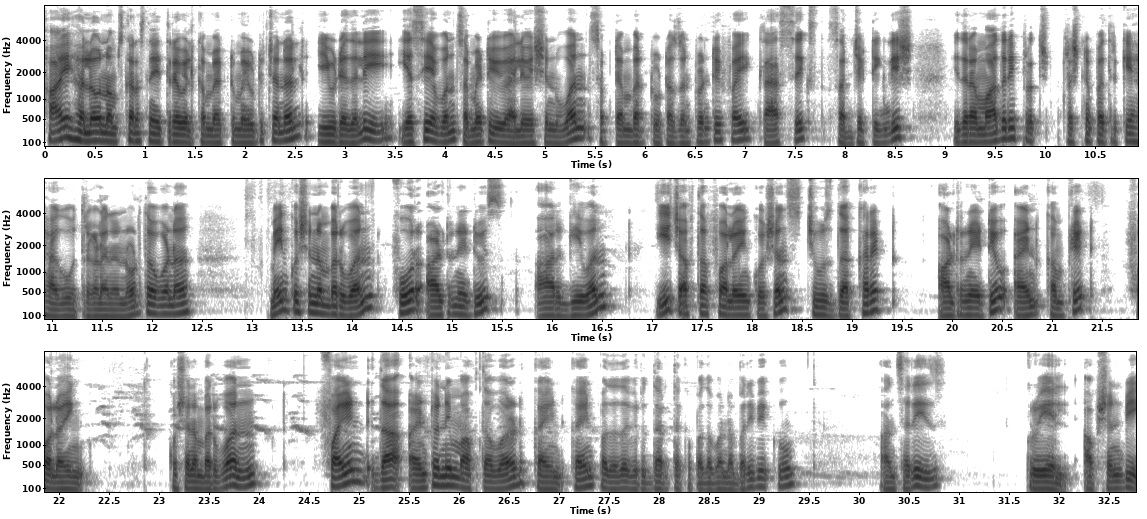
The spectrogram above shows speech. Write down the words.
Hi, hello, ನಮಸ್ಕಾರ ಸ್ನೇಹಿತರೆ, welcome back to my YouTube channel. ಈ ವಿಡಿಯೋದಲ್ಲಿ S A one summative evaluation one, September two thousand twenty five, class six, subject English. ಇದರ ಮಾದರಿ ಪ್ರಶ್ನೆ ಪತ್ರಿಕೆ ಹಾಗೂ ಉತ್ತರಗಳನ್ನು ನೋಡ್ತಾ ಹೋಗೋಣ. Main question number one four alternatives are given each of the following questions choose the correct alternative and complete following question number one find the antonym of the word kind kind ಪದದ ವಿರುದ್ಧಾರ್ಥಕ ಪದವನ್ನು ಬರಿಬೇಕು. Answer is cruel option B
